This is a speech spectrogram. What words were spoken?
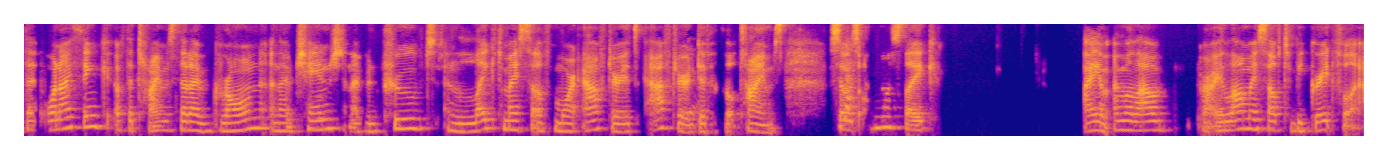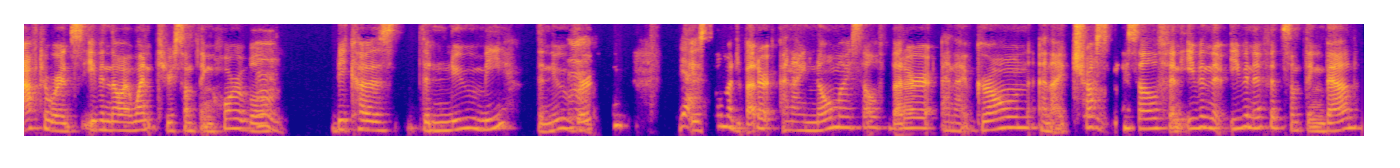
That when I think of the times that I've grown and I've changed and I've improved and liked myself more after, it's after yeah. difficult times. So yeah. it's almost like I am I'm allowed or I allow myself to be grateful afterwards, even though I went through something horrible, mm. because the new me, the new mm. version yeah. is so much better and i know myself better and i've grown and i trust mm. myself and even if, even if it's something bad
